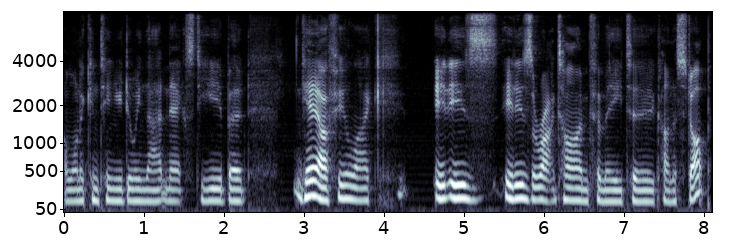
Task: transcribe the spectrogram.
I want to continue doing that next year. But yeah, I feel like it is it is the right time for me to kind of stop.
